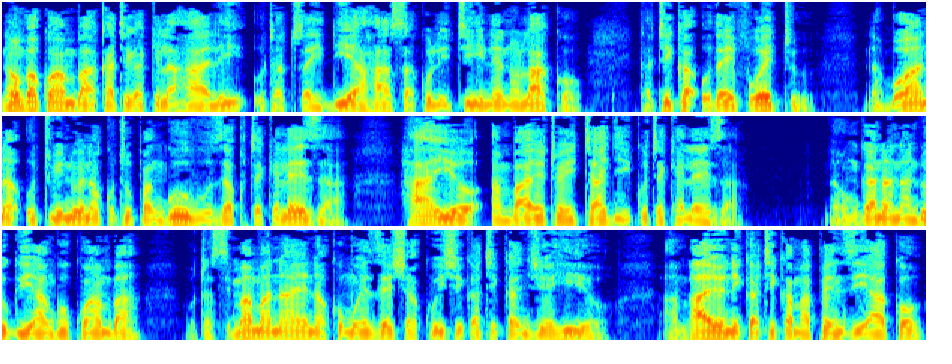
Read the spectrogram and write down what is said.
Naomba kwamba katika kila hali utatusaidia hasa kulitii neno lako katika udhaifu wetu na bwana utuinue na kutupa nguvu za kutekeleza hayo ambayo twahitaji kutekeleza. Naungana na ndugu yangu kwamba utasimama naye na kumwezesha kuishi katika njia hiyo ambayo ni katika mapenzi yako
